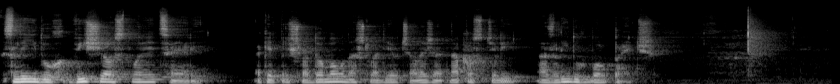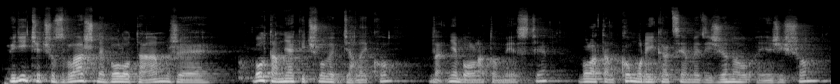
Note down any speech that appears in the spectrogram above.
zlý duch vyšiel z tvojej céry. A keď prišla domov, našla dievča ležať na posteli a zlý duch bol preč. Vidíte, čo zvláštne bolo tam, že bol tam nejaký človek ďaleko, nebol na tom mieste, bola tam komunikácia medzi ženou a Ježišom.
